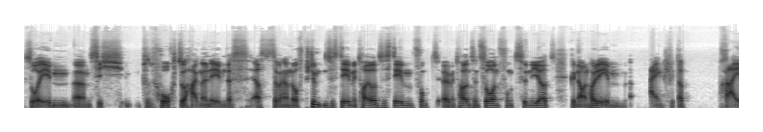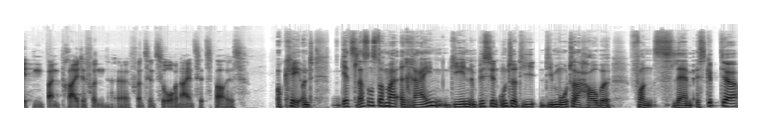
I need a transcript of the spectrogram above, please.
so eben ähm, sich hochzuhangeln, eben das erst nur auf bestimmten Systemen, mit teuren Systemen, äh, mit teuren Sensoren funktioniert. Genau, und heute eben eigentlich mit einer breiten Bandbreite von, äh, von Sensoren einsetzbar ist. Okay, und jetzt lass uns doch mal reingehen, ein bisschen unter die, die Motorhaube von Slam. Es gibt ja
